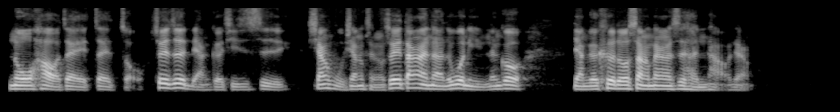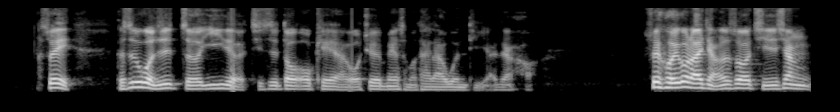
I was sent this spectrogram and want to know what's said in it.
know how 在在走。所以这两个其实是相辅相成的。所以当然呢，如果你能够两个课都上，当然是很好这样。所以，可是如果你是择一的，其实都 OK 啊，我觉得没有什么太大问题啊，这样好。所以回过来讲，就是说，其实像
